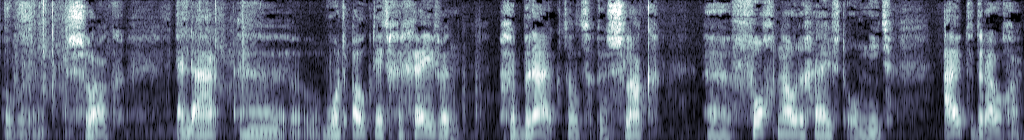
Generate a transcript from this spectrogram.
over een slak. En daar uh, wordt ook dit gegeven gebruikt, dat een slak uh, vocht nodig heeft om niet uit te drogen.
